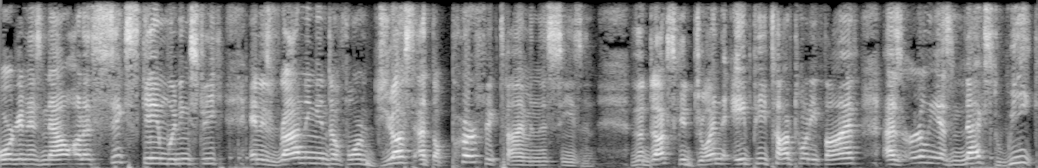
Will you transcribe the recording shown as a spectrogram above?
Oregon is now on a six game winning streak and is rounding into form just at the perfect time in this season. The Ducks could join the AP Top 25 as early as next week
